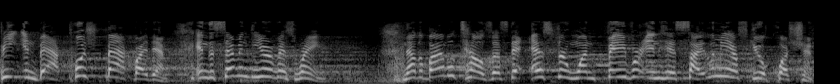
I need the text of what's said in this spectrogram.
beaten back, pushed back by them in the seventh year of his reign. Now the Bible tells us that Esther won favor in his sight. Let me ask you a question.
